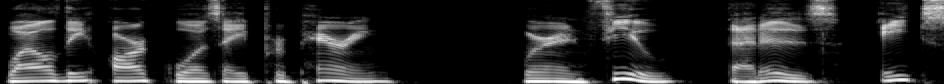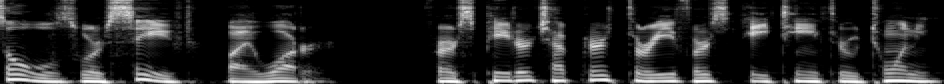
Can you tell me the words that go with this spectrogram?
while the ark was a preparing, wherein few, that is, eight souls were saved by water. 1 Peter chapter 3 verse 18 through 20.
